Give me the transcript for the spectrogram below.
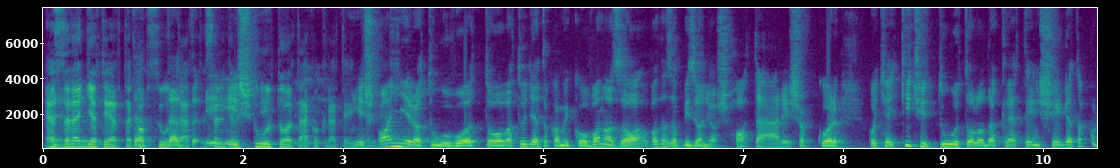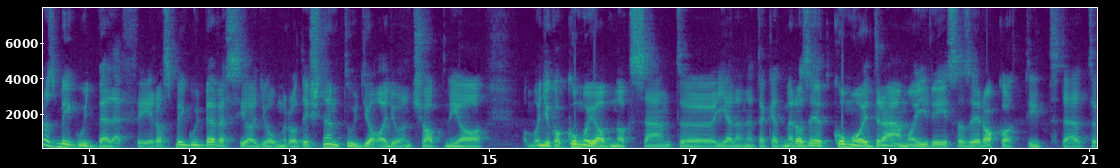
Ezzel egyetértek tehát, abszolút, tehát, tehát szerintem és, túltolták a kreténkedést. És annyira túl volt tolva, tudjátok, amikor van az, a, van az a bizonyos határ, és akkor, hogyha egy kicsit túltolod a kreténséget, akkor az még úgy belefér, azt még úgy beveszi a gyomrod, és nem tudja agyon csapni a, mondjuk a komolyabbnak szánt jeleneteket, mert azért komoly drámai rész azért akadt itt, tehát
